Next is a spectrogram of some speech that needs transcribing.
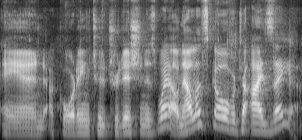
and according to tradition as well. Now let's go over to Isaiah,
